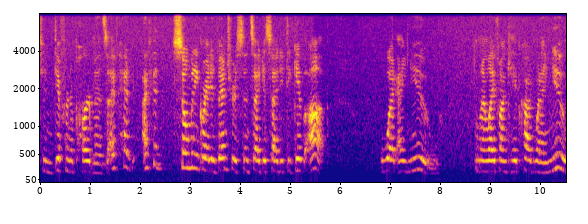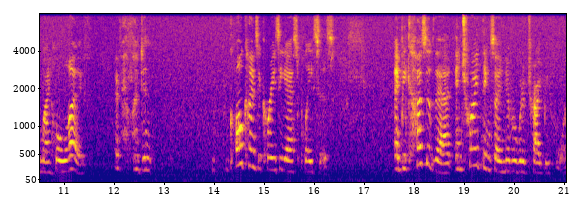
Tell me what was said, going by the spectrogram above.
worked in different apartments. I've had I've had so many great adventures since I decided to give up what I knew. My life on Cape Cod, what I knew my whole life. I've lived in all kinds of crazy ass places. And because of that, and tried things I never would have tried before.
